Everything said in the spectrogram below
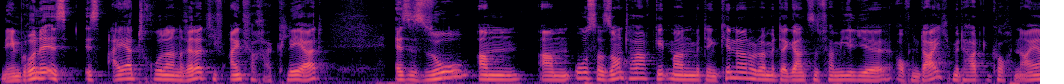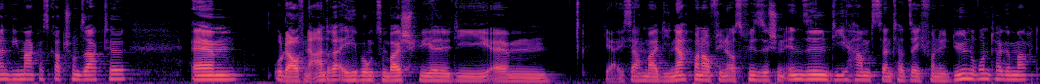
nee, im Grunde ist, ist Eiertrollern relativ einfach erklärt. Es ist so, am, am Ostersonntag geht man mit den Kindern oder mit der ganzen Familie auf den Deich mit hart gekochten Eiern, wie Marc das gerade schon sagte. Ähm, oder auf eine andere Erhebung, zum Beispiel die, ähm, ja, ich sag mal, die Nachbarn auf den ostfriesischen Inseln, die haben es dann tatsächlich von den Dünen runter gemacht.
